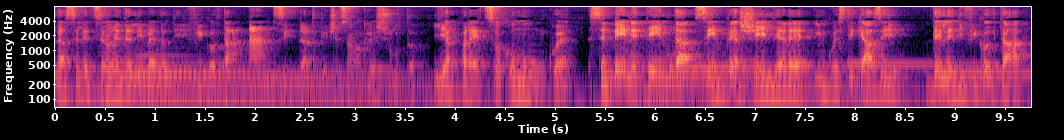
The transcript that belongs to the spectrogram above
la selezione del livello di difficoltà, anzi, dato che ci sono cresciuto, li apprezzo comunque, sebbene tenda sempre a scegliere in questi casi delle difficoltà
